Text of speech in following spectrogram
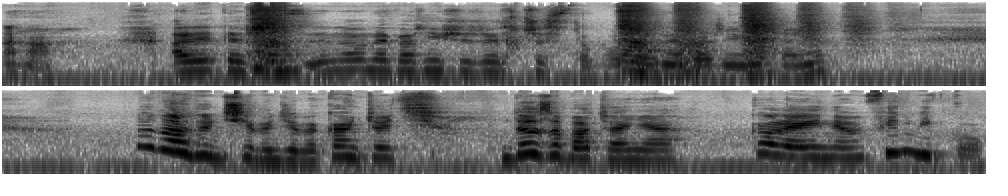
Aha. Ale też jest, no najważniejsze, że jest czysto, bo to jest najważniejsze, nie? No na tym dzisiaj będziemy kończyć. Do zobaczenia w kolejnym filmiku.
